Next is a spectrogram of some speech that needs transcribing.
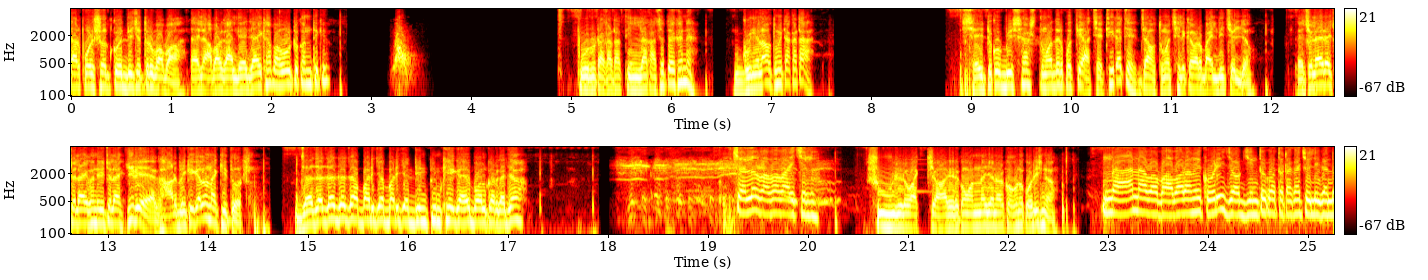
তার পরিশোধ করে দিয়েছে তোর বাবা। তাইলে আবার গাল দিয়ে যাই খাবা ওঠ ওখান থেকে। পুরো টাকাটা তিন লাখ আছে তো এখানে। গুনে নাও তুমি টাকাটা। সেইটুকু বিশ্বাস তোমাদের প্রতি আছে ঠিক আছে? যাও তোমার ছেলেকে আবার বাইরে চলে যাও। চলে চলে এখান থেকে চলে। কি রে ঘাড় বেঁকে গেল নাকি তোর? যা যা যা যা, বাড়ি যা বাড়ি যা ডিম ফিম খেয়ে গায়ে বল কর যা চলো বাবা বাড়ি চলো। সুরের বাচ্চা আর এরকম অন্যায় যেন আর কখনো করিস না। না না বাবা আবার আমি করি জর্জিন তো কত টাকা চলে গেল।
